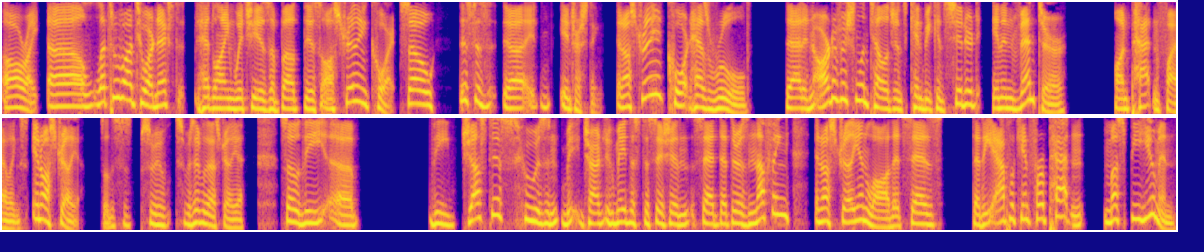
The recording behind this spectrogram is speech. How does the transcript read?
all right uh let's move on to our next headline which is about this australian court so this is uh, interesting an australian court has ruled that an artificial intelligence can be considered an inventor on patent filings in australia so this is specifically australia so the uh, the justice who is in charge who made this decision said that there is nothing in Australian law that says that the applicant for a patent must be human.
